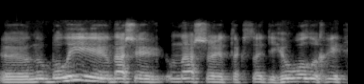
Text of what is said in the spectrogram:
Е, Ну, були наші, наші так сказати, геологи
